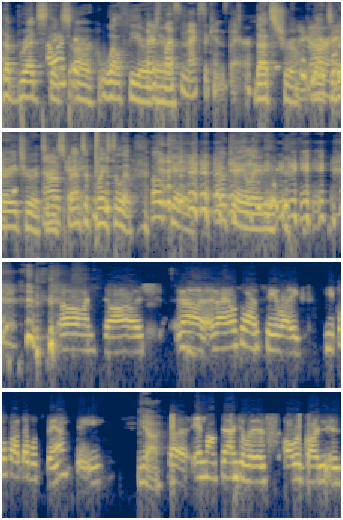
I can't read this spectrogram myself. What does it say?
The breadsticks to- are wealthier There's there. less Mexicans there. That's true. Like, That's right. very true. It's an Okay. expensive place to live. Okay. Okay, lady. oh my gosh. And, uh, and I also want to say, like, people thought that was fancy. yeah. But in Los Angeles, Olive Garden is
